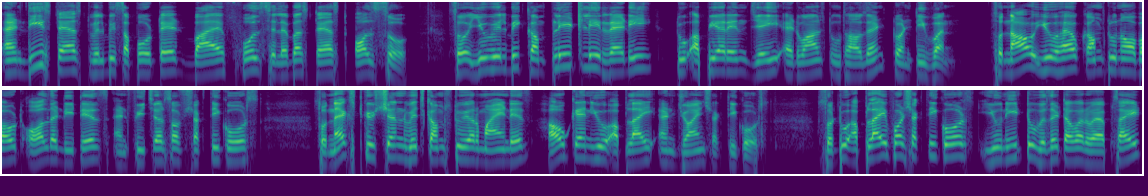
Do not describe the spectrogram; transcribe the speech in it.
and these tests will be supported by full syllabus test also. So you will be completely ready to appear in JEE Advanced 2021. So now you have come to know about all the details and features of Shakti course. So next question which comes to your mind is how can you apply and join Shakti course? So to apply for Shakti course, you need to visit our website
